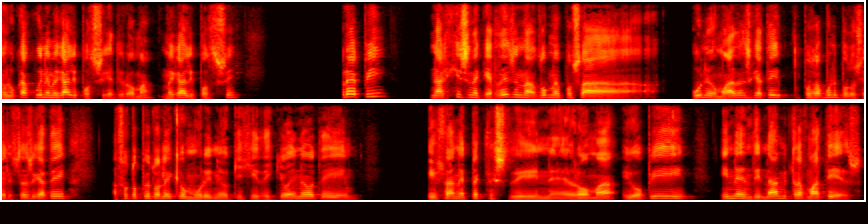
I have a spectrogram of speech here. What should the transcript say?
Ο Λουκάκου είναι μεγάλη υπόθεση για τη Ρώμα. Μεγάλη υπόθεση. Πρέπει να αρχίσει να κερδίζει, να δούμε πώ θα μπουν οι ομάδες, πώ θα μπουν οι ποδοσφαιριστές. Γιατί αυτό το οποίο το λέει και ο Μουρίνιο και έχει δίκιο είναι ότι ήρθαν παίκτε στην ε, Ρώμα οι οποίοι είναι ενδυνάμει τραυματίες.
